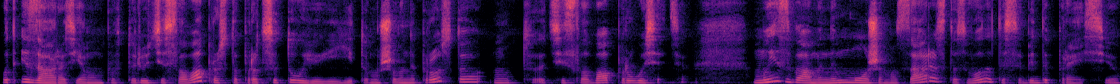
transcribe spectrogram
От і зараз я вам повторю ці слова, просто процитую її, тому що вони просто от, ці слова просяться. Ми з вами не можемо зараз дозволити собі депресію.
